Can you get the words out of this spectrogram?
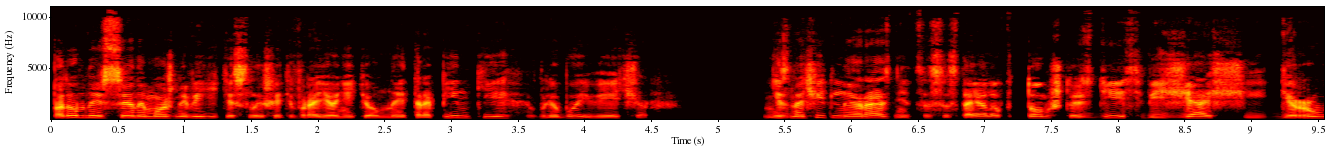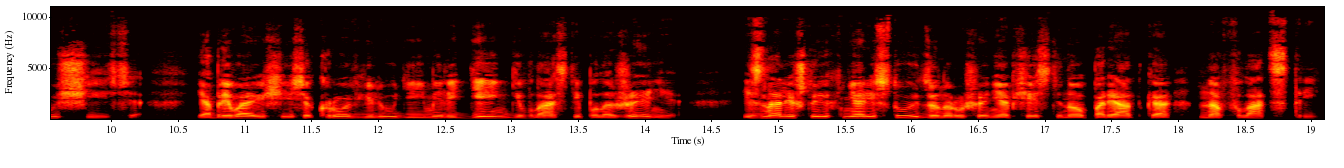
Подобные сцены можно видеть и слышать в районе темной тропинки в любой вечер. Незначительная разница состояла в том, что здесь визжащие, дерущиеся и обливающиеся кровью люди имели деньги, власть и положение, и знали, что их не арестуют за нарушение общественного порядка на Флат-стрит,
